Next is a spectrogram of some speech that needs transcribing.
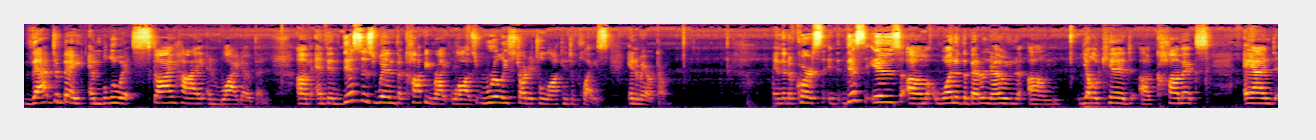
that debate and blew it sky high and wide open. Um, and then this is when the copyright laws really started to lock into place in America. And then, of course, this is um, one of the better known um, Yellow Kid uh, comics and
